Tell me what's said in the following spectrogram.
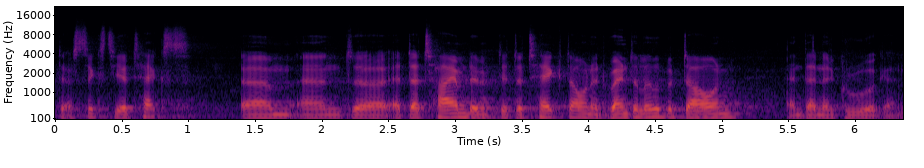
there are 60 attacks. Um, and uh, at that time, they did the takedown, it went a little bit down, and then it grew again.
